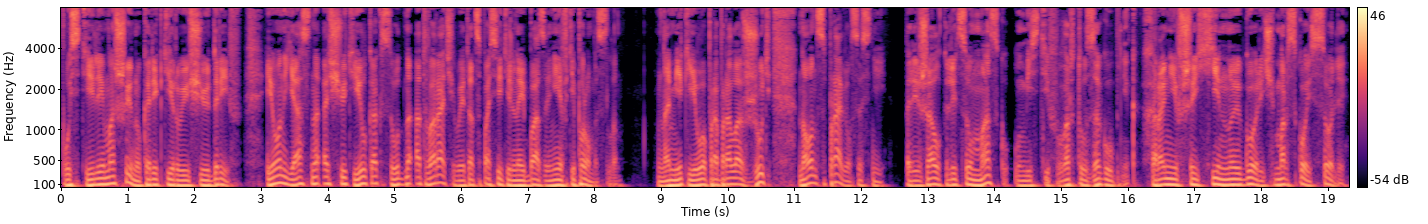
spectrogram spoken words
пустили машину, корректирующую дрейф, и он ясно ощутил, как судно отворачивает от спасительной базы нефтепромысла. На миг его пробрала жуть, но он справился с ней. Прижал к лицу маску, уместив во рту загубник, хранивший хинную горечь морской соли,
